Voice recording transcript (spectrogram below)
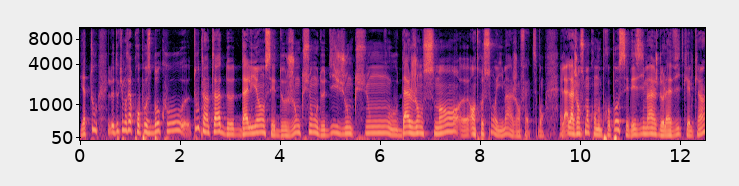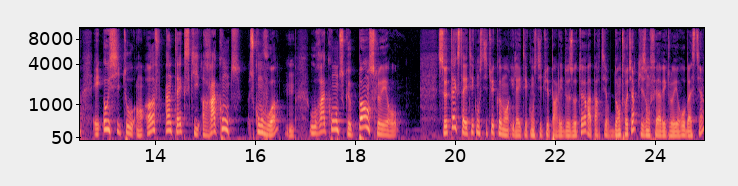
il y a tout. Le documentaire propose beaucoup, euh, tout un tas de- d'alliances et de jonctions, ou de disjonctions ou d'agencements euh, entre son et image, en fait. Bon, l'agencement qu'on nous propose, c'est des images de la vie de quelqu'un et aussitôt en off, un texte qui raconte ce qu'on voit Mm. ou raconte ce que pense le héros. Ce texte a été constitué comment? Il a été constitué par les deux auteurs à partir d'entretiens qu'ils ont fait avec le héros Bastien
